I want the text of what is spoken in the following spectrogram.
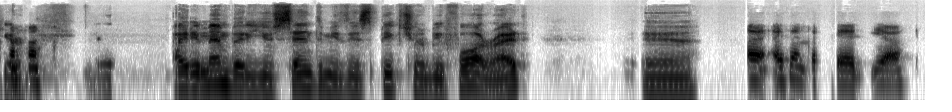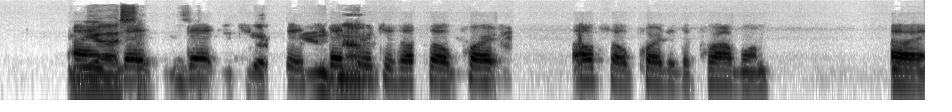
here. I remember you sent me this picture before, right? Uh, i, I think i did yeah Uh, yeah. so that that that, that church is also part also part of the problem uh,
